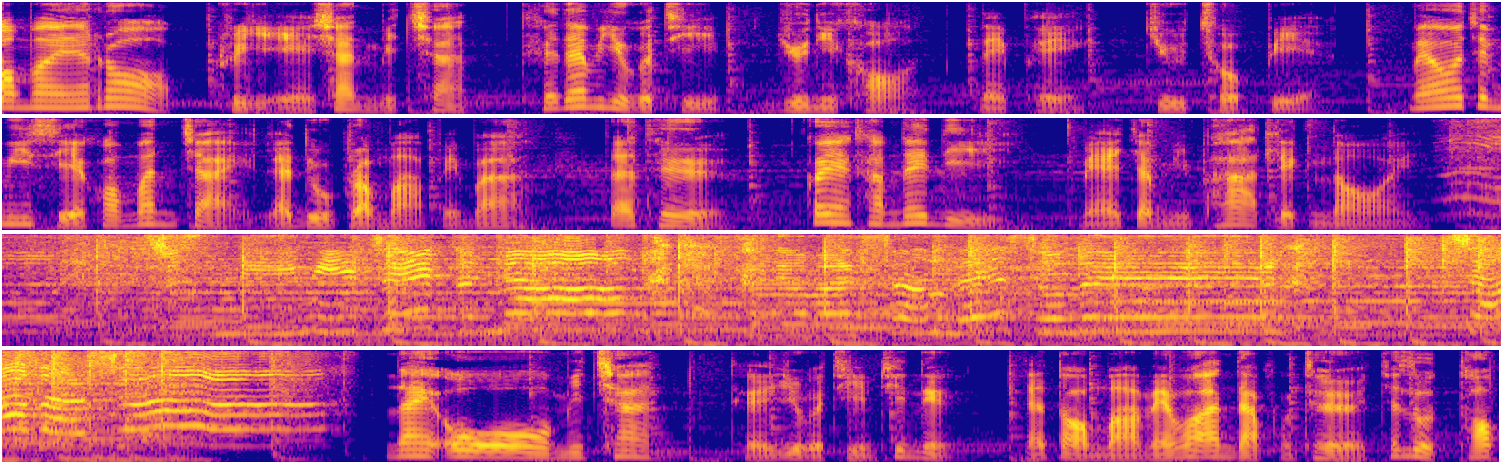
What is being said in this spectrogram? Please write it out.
ต่อมาในรอบ Creation Mission เธอได้มาอยู่กับทีม Unicorn ในเพลง Utopia แม้ว่าจะมีเสียความมั่นใจและดูประมาทไปบ้าง แต่เธอก็ยังทำได้ดี แม้จะมีพลาดเล็กน้อยใน OO Mission เธออยู่กับทีมที่ 1 และต่อมาแม้ว่าอันดับของเธอจะหลุดท็อป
